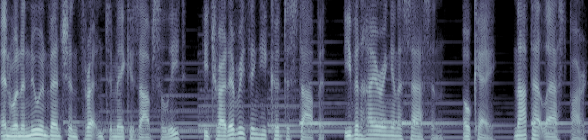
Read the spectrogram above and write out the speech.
And when a new invention threatened to make his obsolete, he tried everything he could to stop it, even hiring an assassin. Okay, not that last part,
